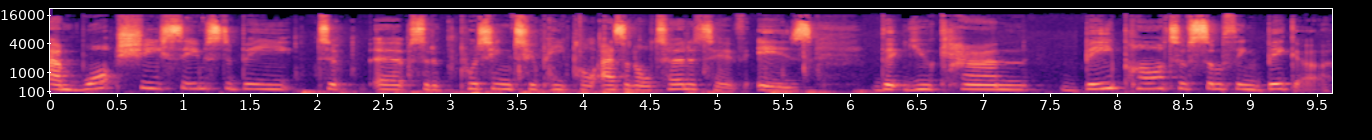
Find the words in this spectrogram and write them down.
And what she seems to be to uh, sort of putting to people as an alternative is that you can be part of something bigger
